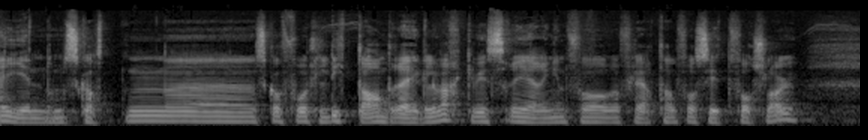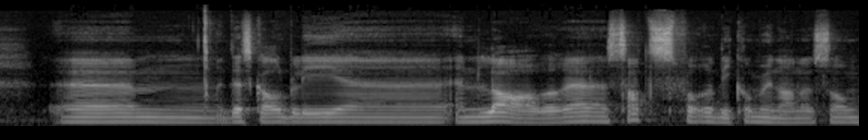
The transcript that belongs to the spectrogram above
eiendomsskatten eh, skal få et litt annet regelverk hvis regjeringen får flertall for sitt forslag. Ehm, det skal bli eh, en lavere sats for de kommunene som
